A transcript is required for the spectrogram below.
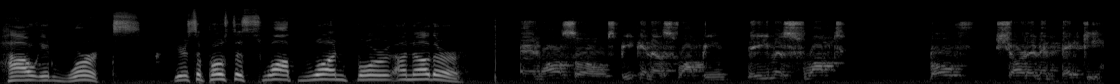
how it works. You're supposed to swap one for another. And also, speaking of swapping, they even swapped both Charlotte and Becky.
